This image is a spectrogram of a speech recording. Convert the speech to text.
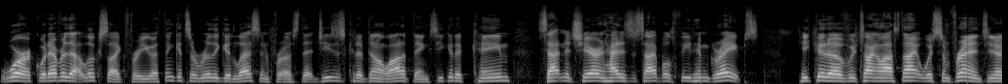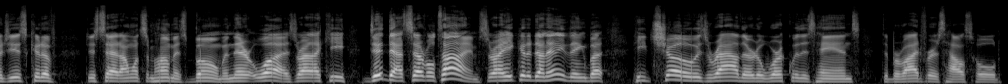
work, whatever that looks like for you. I think it's a really good lesson for us that Jesus could have done a lot of things. He could have came, sat in a chair, and had his disciples feed him grapes. He could have, we were talking last night with some friends, you know, Jesus could have just said, I want some hummus, boom, and there it was, right? Like he did that several times, right? He could have done anything, but he chose rather to work with his hands, to provide for his household,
